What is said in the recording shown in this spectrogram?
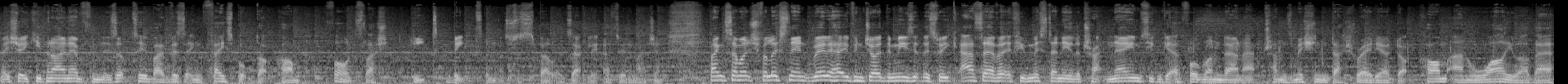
Make sure you keep an eye on everything that he's up to by visiting facebook.com forward slash heat beat. And that's just spelled exactly as you'd imagine. Thanks so much for listening. Really hope you've enjoyed the music this week. As ever, if you've missed any of the track names, you can get a full rundown at transmission-radio.com. And while you are there,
